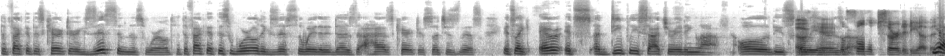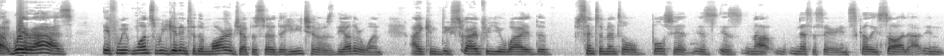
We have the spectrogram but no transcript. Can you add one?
the fact that this character exists in this world, the fact that this world exists the way that it does, that has characters such as this. It's like air, it's a deeply saturating laugh. All of these Scully Okay. airs the are. full absurdity of it. Yeah, whereas if we once we get into the Marge episode that he chose, the other one, I can describe for you why the sentimental bullshit is is not necessary. And Scully saw that and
